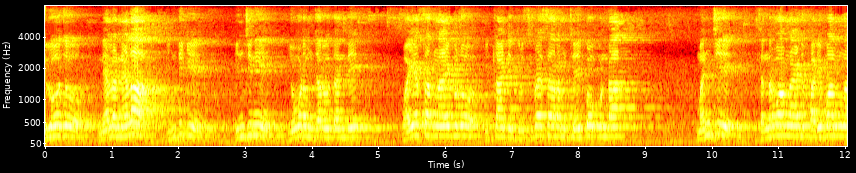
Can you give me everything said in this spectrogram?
ఈరోజు నెల నెల ఇంటికి పింఛని ఇవ్వడం జరుగుతుంది. వైఎస్ఆర్ నాయకులు ఇట్లాంటి దుష్ప్రచారం చేయకోకుండా మంచి చంద్రబాబు నాయుడు పరిపాలన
